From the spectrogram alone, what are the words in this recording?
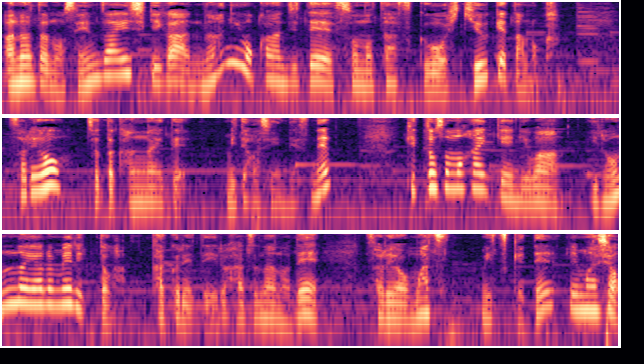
あなたの潜在意識が何を感じてそのタスクを引き受けたのか。それをちょっと考えてみてほしいんですね。きっとその背景にはいろんなやるメリットが隠れているはずなのでそれをまず見つけてみましょ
